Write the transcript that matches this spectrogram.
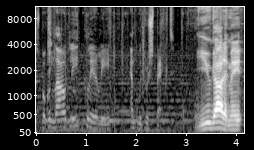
Spoken loudly, clearly, and with respect. You got it, mate.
